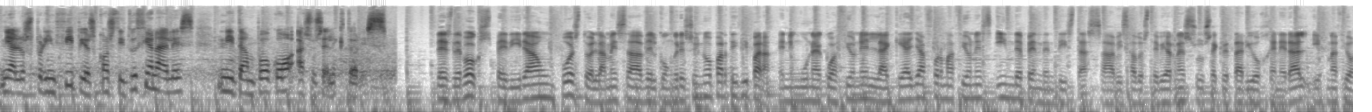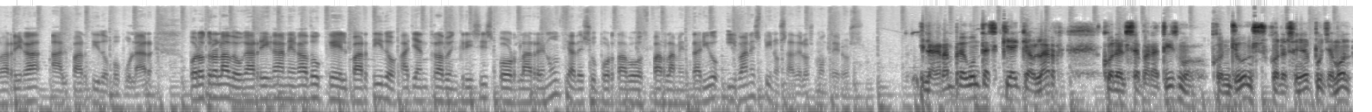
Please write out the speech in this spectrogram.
ni a los principios constitucionales ni tampoco a sus electores. Desde Vox pedirá un puesto en la mesa del Congreso y no participará en ninguna ecuación en la que haya formaciones independentistas, ha avisado este viernes su secretario general Ignacio Garriga al Partido Popular. Por otro lado, Garriga ha negado que el partido haya entrado en crisis por la renuncia de su portavoz parlamentario Iván Espinosa de los Monteros. Y la gran pregunta es qué hay que hablar con el separatismo, con Junts, con el señor Puigdemont.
